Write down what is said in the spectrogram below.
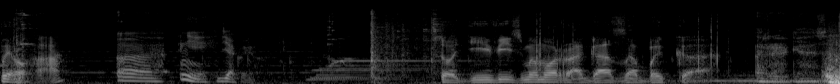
Пирога? А, ні, дякую. Тоді візьмемо рага за бика. Рагаз.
